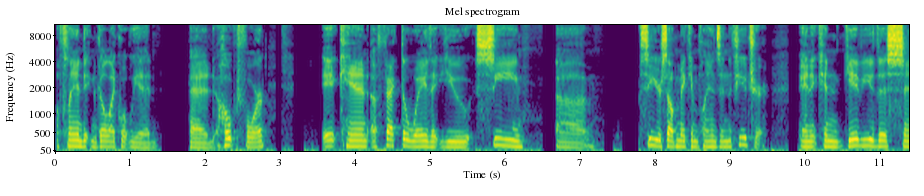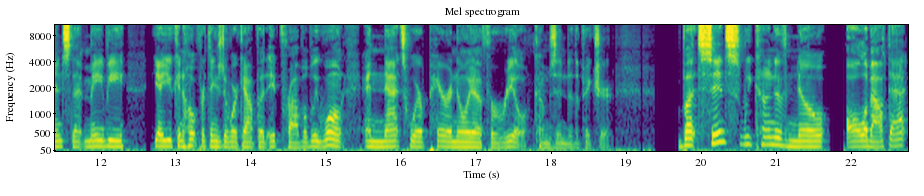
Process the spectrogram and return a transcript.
a plan didn't go like what we had had hoped for, it can affect the way that you see uh, see yourself making plans in the future, and it can give you this sense that maybe yeah you can hope for things to work out, but it probably won't, and that's where paranoia for real comes into the picture. But since we kind of know all about that,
